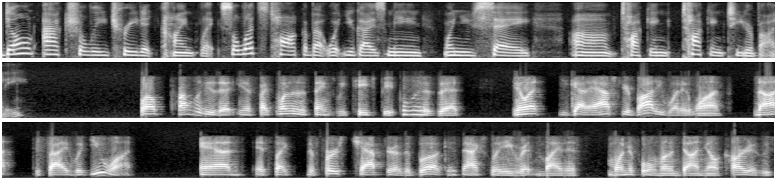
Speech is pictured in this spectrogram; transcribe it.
don't actually treat it kindly. So let's talk about what you guys mean when you say um, talking talking to your body. Well, probably that. You know, it's like one of the things we teach people is that you know what you got to ask your body what it wants, not decide what you want. And it's like the first chapter of the book is actually written by this wonderful woman, Danielle Carter, who's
